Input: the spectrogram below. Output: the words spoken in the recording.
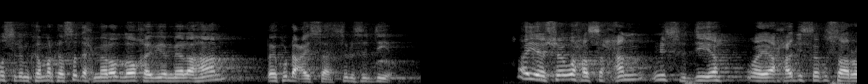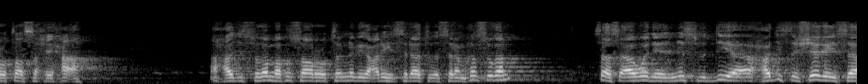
muslimka marka saddex meelood loo qaybiyo meel ahaan bay ku dhacaysaa ulusudiya ha yeeshee waxa saxan nisfu diya waayo axaadiista ku soo aroortaa saxiixa ah. Axaadiis sugan baa ku soo aroorto nebiga calayhi salaatu wasalaam ka sugan. Saas aawadeed nisfu diya axaadiista sheegaysa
